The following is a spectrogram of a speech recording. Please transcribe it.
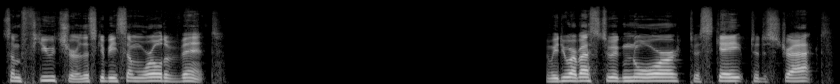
some future. This could be some world event. And we do our best to ignore, to escape, to distract.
